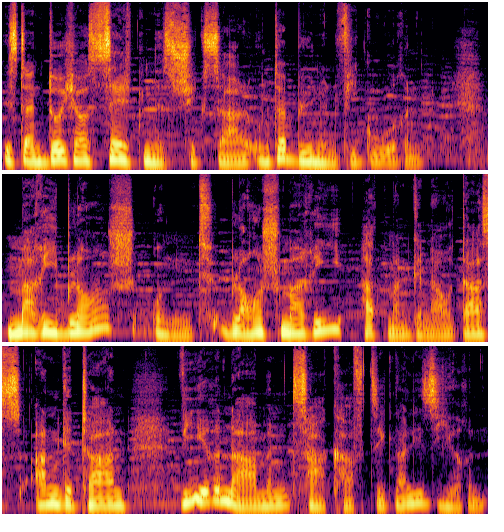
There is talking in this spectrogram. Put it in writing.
ist ein durchaus seltenes Schicksal unter Bühnenfiguren. Marie Blanche und Blanche Marie hat man genau das angetan, wie ihre Namen zaghaft signalisieren.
